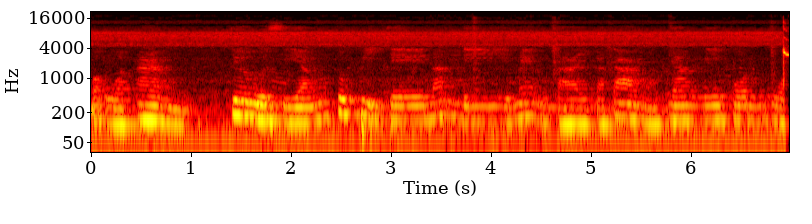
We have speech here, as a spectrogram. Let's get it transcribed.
บ่อวดอ้าง ชื่อเสียงตุกปีเจนั่นดี แม่นตายกระตั้งยังมีคนอวด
